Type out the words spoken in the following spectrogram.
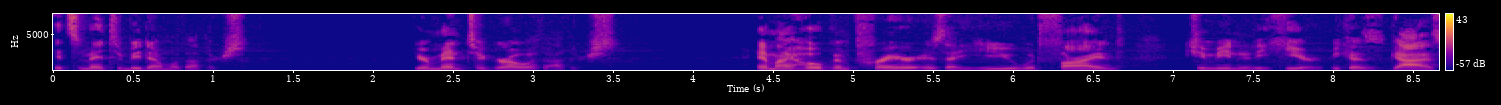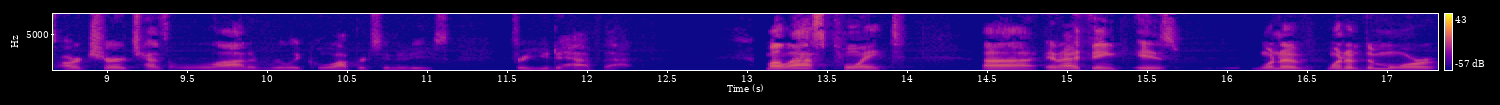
It's meant to be done with others. You're meant to grow with others. And my hope and prayer is that you would find community here because, guys, our church has a lot of really cool opportunities for you to have that. My last point, uh, and I think is one of one of the more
